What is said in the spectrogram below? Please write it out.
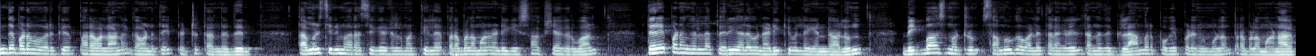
இந்த படம் அவருக்கு பரவலான கவனத்தை பெற்று தந்தது. தமிழ் சினிமா ரசிகர்கள் மத்தியில் பிரபலமான நடிகை சாக்ஷி அகர்வால் திரைப்படங்களில் பெரிய அளவு நடிக்கவில்லை என்றாலும் பிக்பாஸ் மற்றும் சமூக வலைத்தளங்களில் தனது கிளாமர் புகைப்படங்கள் மூலம் பிரபலமானார்.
